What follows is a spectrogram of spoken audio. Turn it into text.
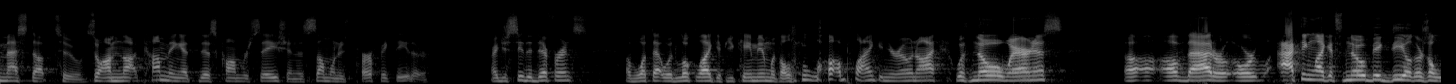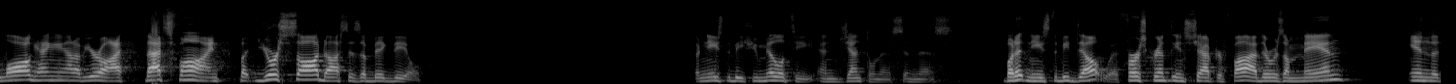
messed up too. So I'm not coming at this conversation as someone who's perfect either. Right? You see the difference of what that would look like if you came in with a law plank in your own eye with no awareness uh, of that or, or acting like it's no big deal. There's a log hanging out of your eye. That's fine, but your sawdust is a big deal. There needs to be humility and gentleness in this, but it needs to be dealt with. 1 Corinthians chapter 5, there was a man in the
